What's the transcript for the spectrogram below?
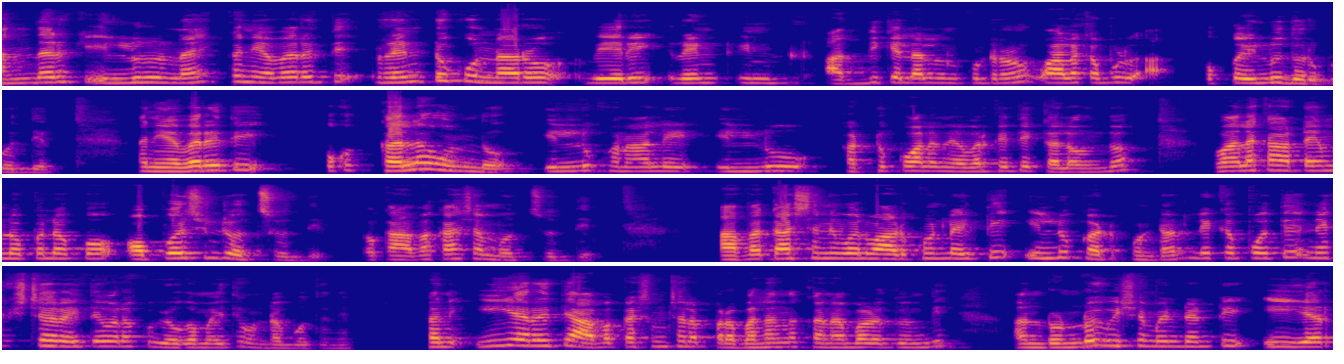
అందరికి ఇల్లులు ఉన్నాయి కానీ ఎవరైతే రెంట్కు ఉన్నారో వేరే రెంట్ అద్దెకి వెళ్ళాలనుకుంటారో వాళ్ళకి అప్పుడు ఒక ఇల్లు దొరుకుద్ది. అని ఎవరైతే ఒక కళ ఉందో ఇల్లు కొనాలి ఇల్లు కట్టుకోవాలని ఎవరికైతే కళ ఉందో వాళ్ళకి ఆ టైం లోపల ఒక ఆపర్చునిటీ వచ్చుద్ది ఒక అవకాశం వచ్చుద్ది అవకాశాన్ని వాళ్ళు వాడుకున్నట్లయితే ఇల్లు కట్టుకుంటారు లేకపోతే నెక్స్ట్ ఇయర్ అయితే వాళ్ళకు యోగం అయితే ఉండబోతుంది. కానీ ఈ ఇయర్ అయితే అవకాశం చాలా ప్రబలంగా కనబడుతుంది. అండ్ రెండో విషయం ఏంటంటే ఈ ఇయర్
